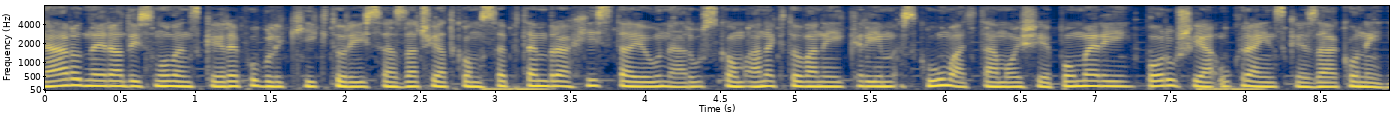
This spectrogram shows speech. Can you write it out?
Národnej rady Slovenskej republiky, ktorí sa začiatkom septembra chystajú na ruskom anektovaný Krym skúmať tamojšie pomery, porušia ukrajinské zákony.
